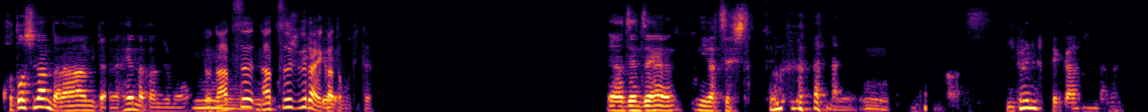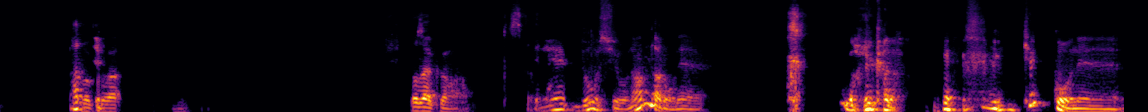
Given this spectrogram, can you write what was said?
今年なんだな、みたいな変な感じも。夏、夏ぐらいかと思ってたよ。いや、全然2月でした。そんなうん。っ意外にて感じかな、僕は。小沢君はどうですか？えーどうしよう。なんだろうね。あるかな。結構ね、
